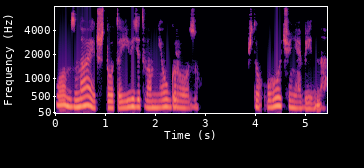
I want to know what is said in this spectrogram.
он знает что-то и видит во мне угрозу что очень обидно.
